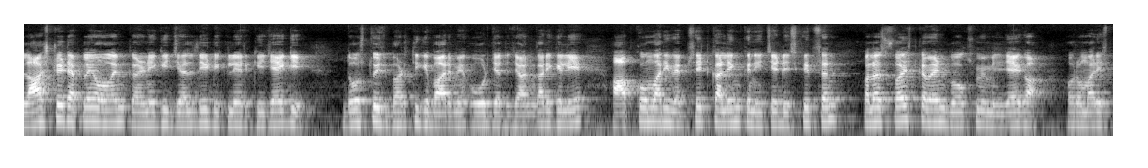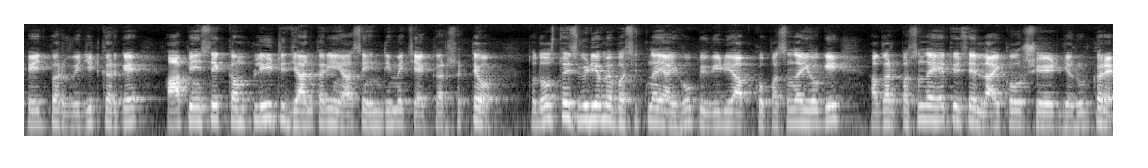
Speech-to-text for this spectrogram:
लास्ट डेट अप्लाई ऑनलाइन करने की जल्दी डिक्लेयर की जाएगी। दोस्तों, इस भर्ती के बारे में और ज़्यादा जानकारी के लिए आपको हमारी वेबसाइट का लिंक नीचे description plus first comment box में मिल जाएगा और हमारे इस पेज पर विज़िट करके आप यहीं से कंप्लीट जानकारी यहाँ से हिंदी में चेक कर सकते हो। तो दोस्तों, इस वीडियो में बस इतना ही। आई होप ये वीडियो आपको पसंद आई होगी। अगर पसंद आई है तो इसे लाइक और शेयर ज़रूर करें।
